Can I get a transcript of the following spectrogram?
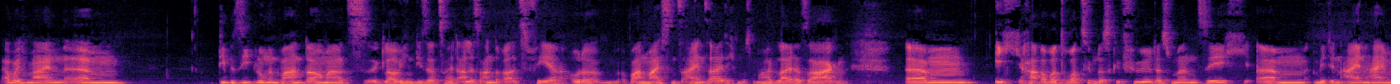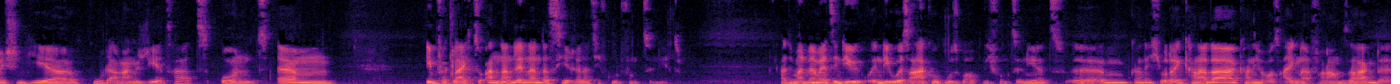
Aber ich meine, ähm, die Besiedlungen waren damals, glaube ich, in dieser Zeit alles andere als fair oder waren meistens einseitig, muss man halt leider sagen. Ähm, ich habe aber trotzdem das Gefühl, dass man sich ähm, mit den Einheimischen hier gut arrangiert hat und ähm, im Vergleich zu anderen Ländern das hier relativ gut funktioniert. Also ich meine, wenn man jetzt in die, in die USA guckt, wo es überhaupt nicht funktioniert, ähm, kann ich, oder in Kanada, kann ich auch aus eigener Erfahrung sagen, da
